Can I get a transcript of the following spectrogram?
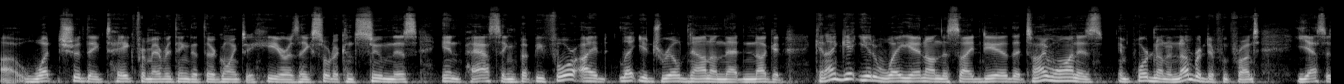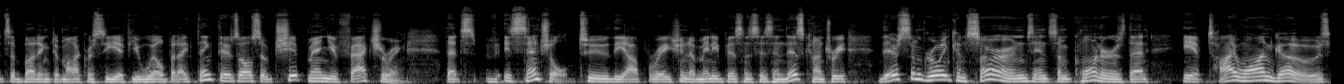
Uh, what should they take from everything that they're going to hear as they sort of consume this in passing? But before I let you drill down on that nugget, can I get you to weigh in on this idea that Taiwan is important on a number of different fronts? Yes, it's a budding democracy, if you will, but I think there's also chip manufacturing that's essential to the operation of many businesses in this country. There's some growing concerns in some corners that if Taiwan goes,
